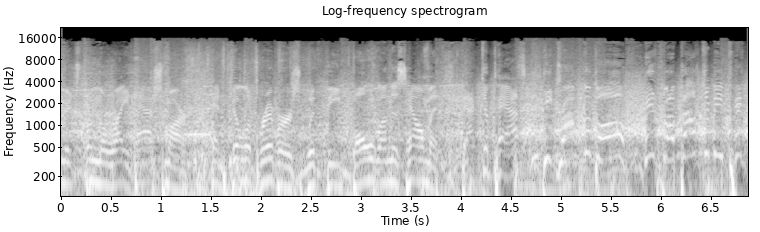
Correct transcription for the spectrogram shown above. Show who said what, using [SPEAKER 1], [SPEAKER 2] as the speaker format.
[SPEAKER 1] scrimmage from the right hash mark. And Philip Rivers with the bolt on his helmet. Back to pass. He dropped the ball. It's about to be picked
